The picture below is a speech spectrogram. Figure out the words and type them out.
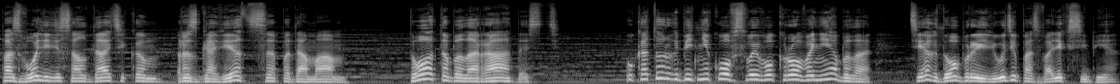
Позволили солдатикам разговеться по домам. То-то была радость. У которых бедняков своего крова не было, тех добрые люди позвали к себе.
